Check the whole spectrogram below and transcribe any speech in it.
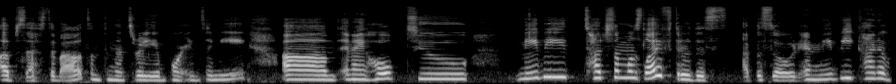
obsessed about, something that's really important to me. Um, and I hope to maybe touch someone's life through this episode and maybe kind of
